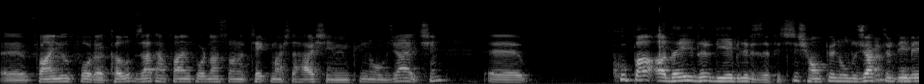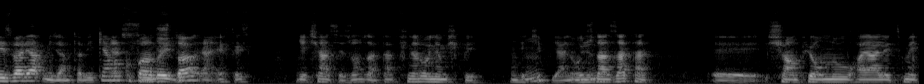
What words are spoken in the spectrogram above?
e, Final Four'a kalıp zaten Final Four'dan sonra tek maçta her şey mümkün olacağı için e, kupa adayıdır diyebiliriz Efes için. Şampiyon olacaktır yani diye bir ezber yapmayacağım tabii ki ama yani kupa adayıdır. Yani Efes geçen sezon zaten final oynamış bir Hı-hı. ekip. Yani Hı-hı. o yüzden zaten e, şampiyonluğu hayal etmek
